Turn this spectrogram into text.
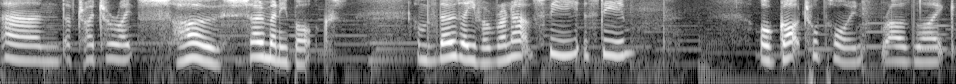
And I've tried to write so, so many books. And with those, I either run out of speed, steam or got to a point where I was like,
